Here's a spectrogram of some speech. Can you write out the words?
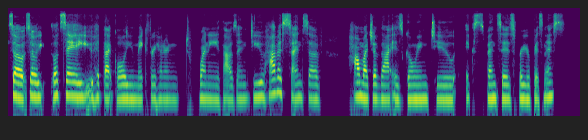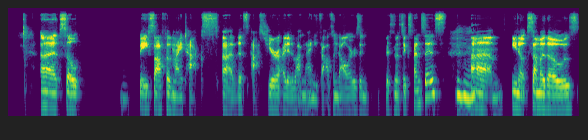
So so let's say you hit that goal, you make 320,000. Do you have a sense of how much of that is going to expenses for your business? Uh so based off of my tax uh, this past year, I did about ninety thousand dollars in business expenses. Mm-hmm. Um, you know, some of those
